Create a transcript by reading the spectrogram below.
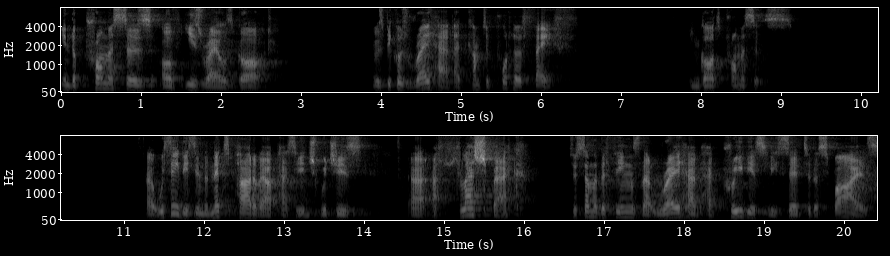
in the promises of Israel's God. It was because Rahab had come to put her faith in God's promises. Uh, we see this in the next part of our passage, which is uh, a flashback to some of the things that Rahab had previously said to the spies.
